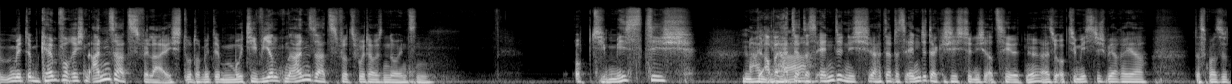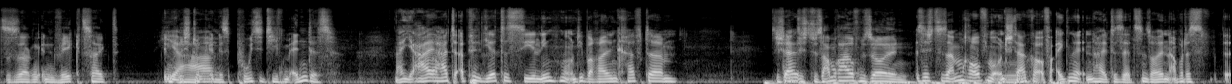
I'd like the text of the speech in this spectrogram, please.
mit einem kämpferischen Ansatz vielleicht oder mit einem motivierenden Ansatz für 2019. Optimistisch. Na Aber er hat ja ja. das Ende nicht, er hat ja das Ende der Geschichte nicht erzählt. Ne? Also optimistisch wäre ja, dass man sozusagen einen Weg zeigt in Ja. Richtung eines positiven Endes. Naja, er hat appelliert, dass die linken und liberalen Kräfte Sich endlich zusammenraufen sollen. sich zusammenraufen und stärker auf eigene Inhalte setzen sollen. Aber das äh,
